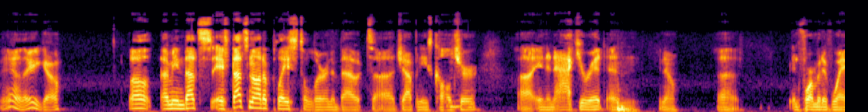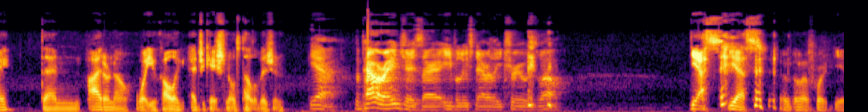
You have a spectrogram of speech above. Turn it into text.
Yeah, there you go. Well, I mean, that's if that's not a place to learn about uh, Japanese culture uh, in an accurate and you know uh, informative way, then I don't know what you call educational television. yeah. The Power Rangers are evolutionarily true as well. Yes, yes, of, of course, yeah,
